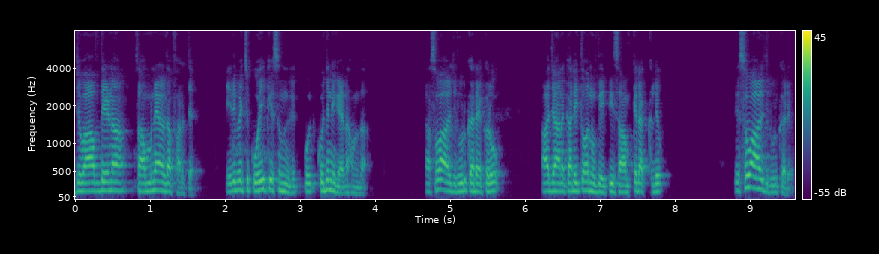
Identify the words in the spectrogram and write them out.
ਜਵਾਬ ਦੇਣਾ ਸਾਹਮਣੇ ਵਾਲੇ ਦਾ ਫਰਜ਼ ਹੈ। ਇਹਦੇ ਵਿੱਚ ਕੋਈ ਕਿਸਮ ਕੁਝ ਨਹੀਂ ਕਹਿਣਾ ਹੁੰਦਾ। ਤਾਂ ਸਵਾਲ ਜ਼ਰੂਰ ਕਰਿਆ ਕਰੋ। ਆ ਜਾਣਕਾਰੀ ਤੁਹਾਨੂੰ ਦੇਤੀ, ਸਾਂਭ ਕੇ ਰੱਖ ਲਿਓ। ਤੇ ਸਵਾਲ ਜ਼ਰੂਰ ਕਰਿਓ।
